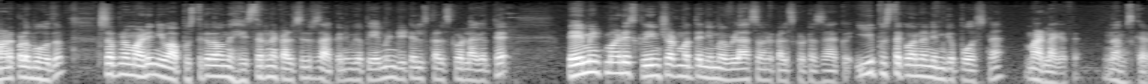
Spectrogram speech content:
ಮಾಡ್ಕೊಳ್ಬಹುದು. ವಾಟ್ಸಪ್ನ ಮಾಡಿ ನೀವು ಆ ಪುಸ್ತಕದ ಒಂದು ಹೆಸರನ್ನ ಕಳಿಸಿದ್ರೆ ಸಾಕು. ನಿಮಗೆ ಪೇಮೆಂಟ್ ಡೀಟೇಲ್ಸ್ ಕಳಿಸ್ಕೊಡ್ಲಾಗುತ್ತೆ. ಪೇಮೆಂಟ್ ಮಾಡಿ ಸ್ಕ್ರೀನ್ಶಾಟ್ ಮತ್ತು ನಿಮ್ಮ ವಿಳಾಸವನ್ನು ಕಳಿಸ್ಕೊಟ್ರೆ ಸಾಕು. ಈ ಪುಸ್ತಕವನ್ನು ನಿಮಗೆ ಪೋಸ್ಟ್ನ ಮಾಡಲಾಗುತ್ತೆ. ನಮಸ್ಕಾರ.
